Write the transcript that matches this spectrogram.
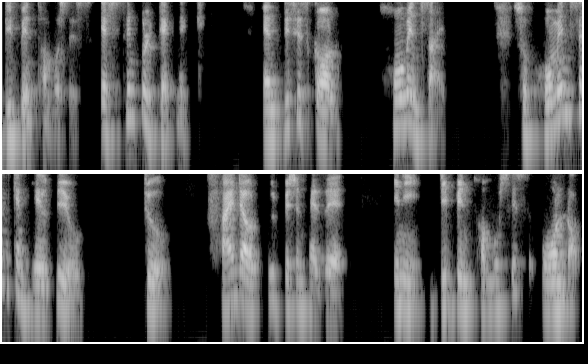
deep vein thrombosis. A simple technique, and this is called Homans sign. So Homans sign can help you to find out if patient has a any deep vein thrombosis or not.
